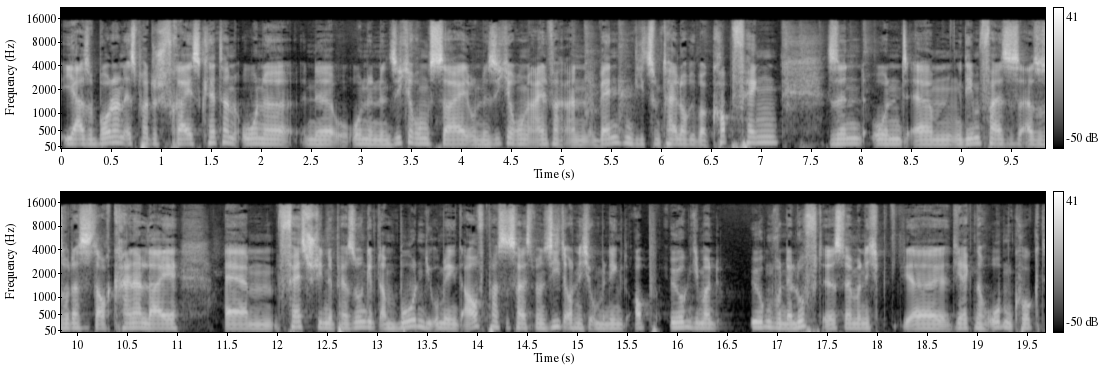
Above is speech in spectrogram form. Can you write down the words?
ja, also Bouldern ist praktisch freies Klettern ohne, eine, ohne einen Sicherungsseil und eine Sicherung einfach an Wänden, die zum Teil auch über Kopf hängen sind. Und ähm, in dem Fall ist es also so, dass es da auch keinerlei ähm, feststehende Person gibt am Boden, die unbedingt aufpasst. Das heißt, man sieht auch nicht unbedingt, ob irgendjemand irgendwo in der Luft ist, wenn man nicht äh, direkt nach oben guckt.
